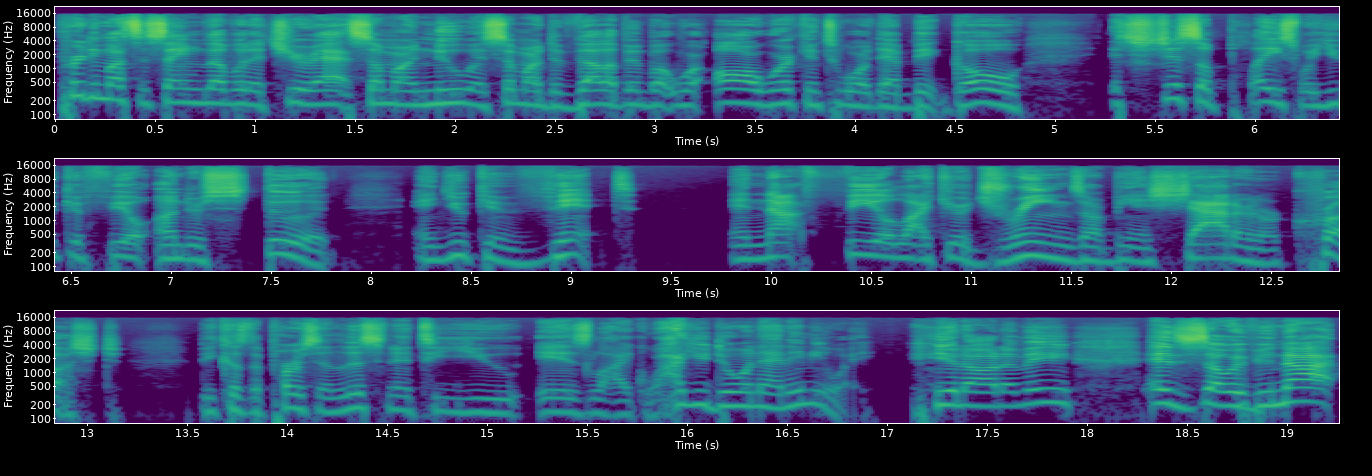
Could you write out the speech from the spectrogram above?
pretty much the same level that you're at, some are new and some are developing, but we're all working toward that big goal. It's just a place where you can feel understood and you can vent and not feel like your dreams are being shattered or crushed because the person listening to you is like, why are you doing that anyway? You know what I mean? And so if you're not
